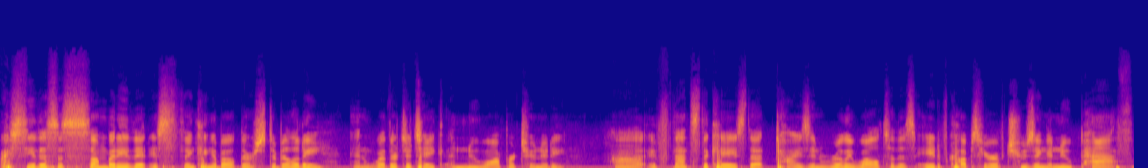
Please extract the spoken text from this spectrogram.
I see this as somebody that is thinking about their stability and whether to take a new opportunity. Uh, if that's the case, that ties in really well to this Eight of Cups here of choosing a new path.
